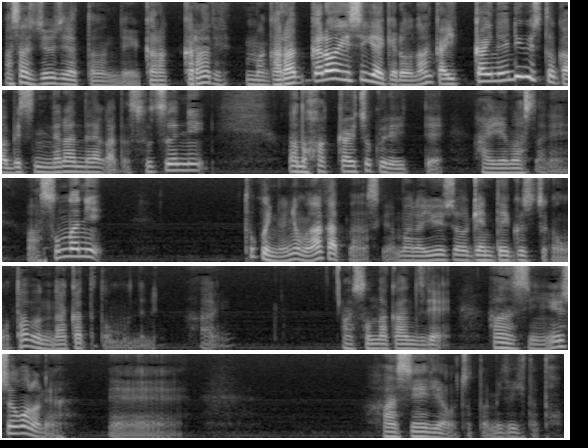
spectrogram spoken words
朝10時だったので、ガラッガラで、まあガラッガラは言い過ぎやけど、なんか1階の入り口とかは別に並んでなかった。普通に、あの、8階直で行って入れましたね。まあそんなに、特に何もなかったんですけど、まだ優勝限定グッズとかも多分なかったと思うんでね。はい。まあ、そんな感じで、阪神優勝後のね、えー、阪神エリアをちょっと見てきたと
